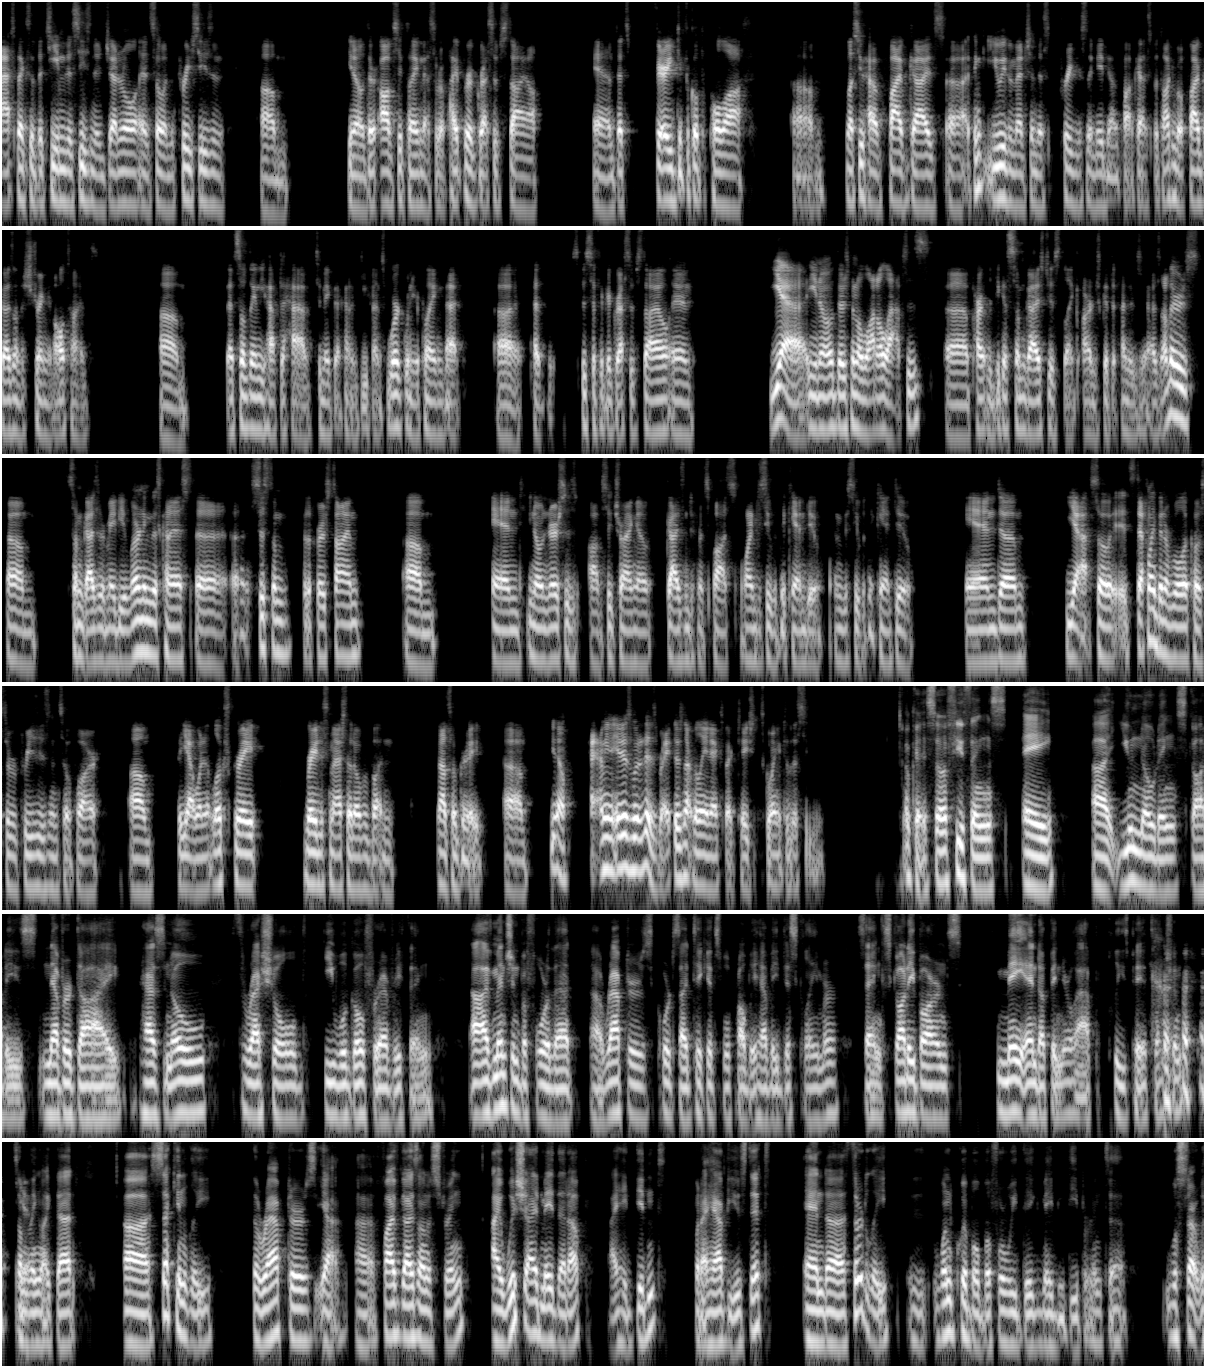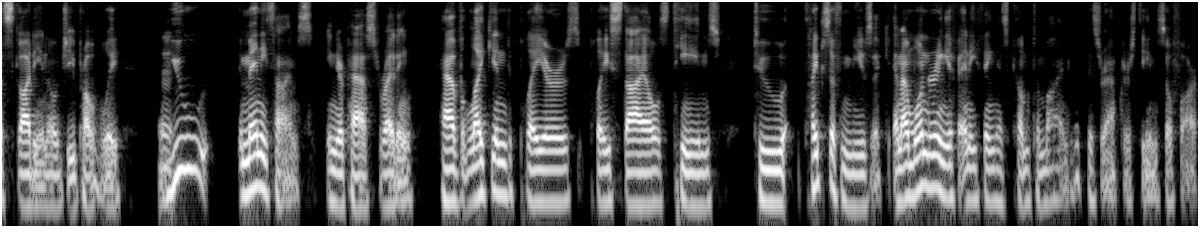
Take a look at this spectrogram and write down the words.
aspects of the team this season in general. And so in the preseason, um, you know, they're obviously playing that sort of hyper aggressive style, and that's very difficult to pull off um, unless you have five guys. Uh, I think you even mentioned this previously, maybe on the podcast, but talking about five guys on a string at all times. Um, that's something you have to have to make that kind of defense work when you're playing that uh, that specific aggressive style. And yeah, you know, there's been a lot of lapses, uh, partly because some guys just like aren't as good defenders as others. Um, some guys are maybe learning this kind of uh, uh, system for the first time. Um, and you know, nurses obviously trying out guys in different spots, wanting to see what they can do, wanting to see what they can't do. And um, yeah, so it's definitely been a roller coaster of preseason so far. Um, but yeah, when it looks great, ready to smash that over button, not so great. Um, you know, I mean, it is what it is, right? There's not really any expectations going into this season. Okay, so a few things. A, uh, you noting Scotty's never die has no threshold. He will go for everything. Uh, I've mentioned before that uh, Raptors courtside tickets will probably have a disclaimer saying Scotty Barnes may end up in your lap. Please pay attention. Something yeah. like that. Uh, secondly, the Raptors, yeah, uh, five guys on a string. I wish I had made that up. I didn't, but I have used it. And uh, thirdly, one quibble before we dig maybe deeper into. We'll start with Scotty and OG probably. Mm. You many times in your past writing have likened players, play styles, teams to types of music, and I'm wondering if anything has come to mind with this Raptors team so far.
